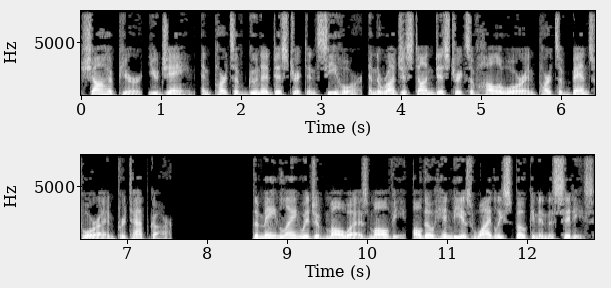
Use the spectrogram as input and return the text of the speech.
Shahapur, Ujjain, and parts of Guna district and Sehore, and the Rajasthan districts of Jhalawar and parts of Banswara and Pratapgarh. The main language of Malwa is Malvi, although Hindi is widely spoken in the cities.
